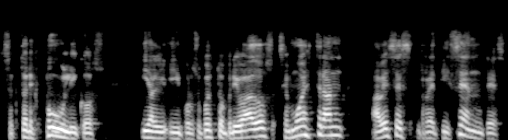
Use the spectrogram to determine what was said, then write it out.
sectores públicos, y, por supuesto privados se muestran a veces reticentes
